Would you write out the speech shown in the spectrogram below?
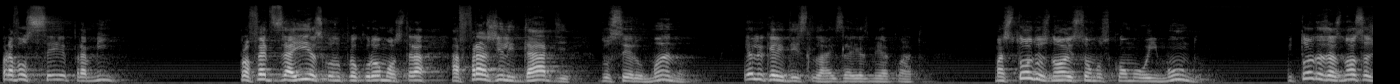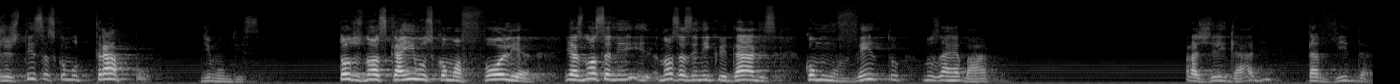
para você, para mim. O profeta Isaías, quando procurou mostrar a fragilidade do ser humano, olha o que ele disse lá, Isaías 64. Mas todos nós somos como o imundo, e todas as nossas justiças como trapo de imundícia. Todos nós caímos como a folha, e as nossas, nossas iniquidades, como um vento, nos arrebatam. Fragilidade da vida.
